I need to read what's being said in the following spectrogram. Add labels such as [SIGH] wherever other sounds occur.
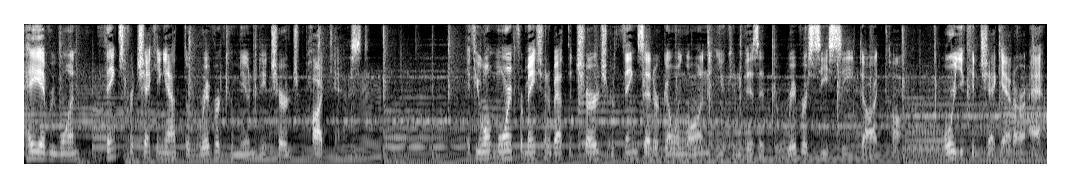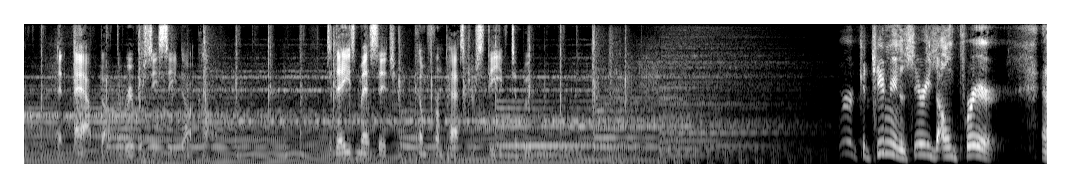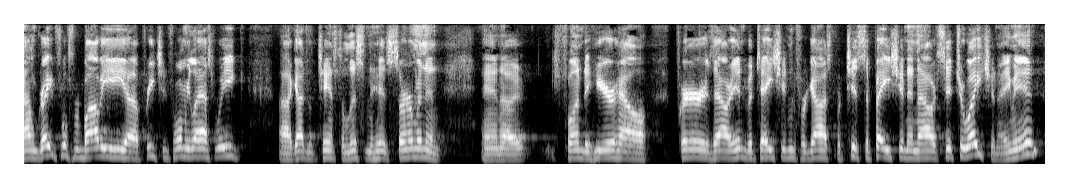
Hey everyone, thanks for checking out the River Community Church podcast. If you want more information about the church or things that are going on, you can visit therivercc.com or you can check out our app at app.therivercc.com. Today's message comes from Pastor Steve Tiebout. We're continuing a series on prayer, and I'm grateful for Bobby uh, preaching for me last week. I got a chance to listen to his sermon, and and uh, it's fun to hear how prayer is our invitation for God's participation in our situation. Amen.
